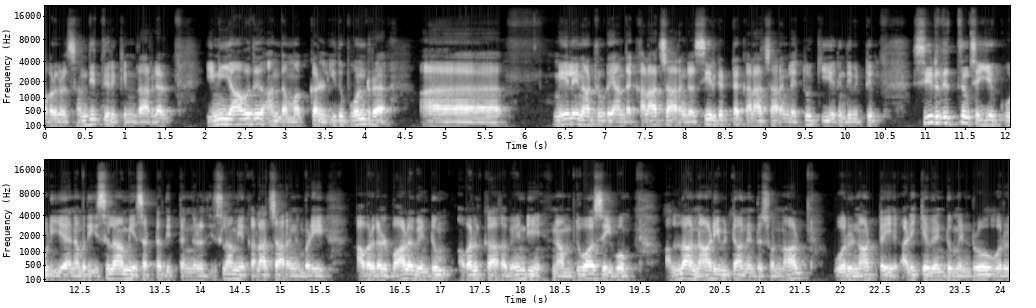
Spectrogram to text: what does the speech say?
அவர்கள் சந்தித்து இருக்கின்றார்கள் இனியாவது அந்த மக்கள் இது போன்ற மேலை நாட்டினுடைய அந்த கலாச்சாரங்கள் சீர்கெட்ட கலாச்சாரங்களை தூக்கி எறிந்துவிட்டு சீர்திருத்தம் செய்யக்கூடிய நமது இஸ்லாமிய சட்டதிட்டங்கள் இஸ்லாமிய கலாச்சாரங்களின்படி அவர்கள் வாழ வேண்டும். அவர்களுக்காக வேண்டி நாம் துவா செய்வோம். அல்லாஹ் நாடிவிட்டான் என்று சொன்னால் ஒரு நாட்டை அழிக்க வேண்டும் என்றோ ஒரு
